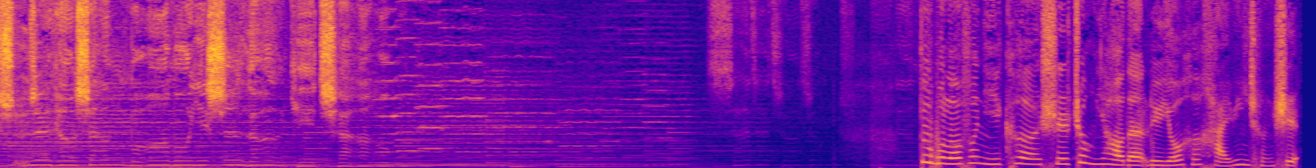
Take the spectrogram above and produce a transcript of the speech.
时间好像默默遗失了一角。杜布罗夫尼克是重要的旅游和海运城市，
